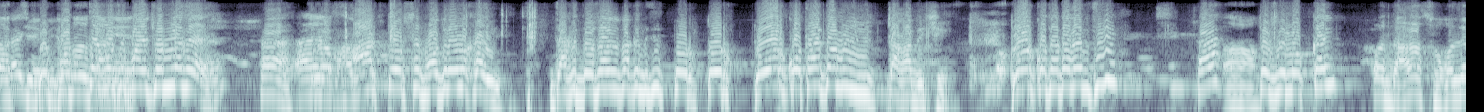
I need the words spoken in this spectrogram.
লাগছে। তোর প্রত্যেক বছর পায়ে চোট লাগে। হ্যাঁ? আর তোর সে ভদ্রলোকাই যাকে দশ হাজার টাকা দিচ্ছি তোর তোর তোর কোথায় তো আমি টাকা দিচ্ছি তোর কোথায় টাকা দিচ্ছি হ্যাঁ? হ্যাঁ। সে লোক দাদা সকালে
